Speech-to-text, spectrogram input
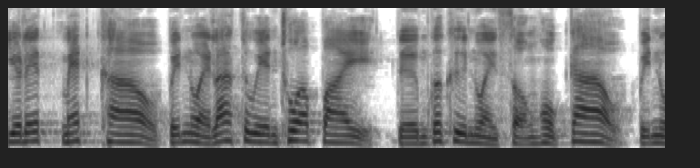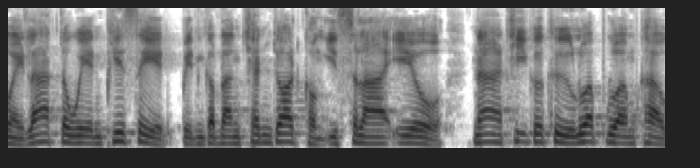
ยเรตเมดคาวเป็นหน่วยลาดตระเวนทั่วไป เดิมก็คือหน่วย 269 เป็นหน่วยลาดตระเวนพิเศษ เป็นกำลังชั้นยอดของอิสราเอล หน้าที่ก็คือรวบรวมข่าว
